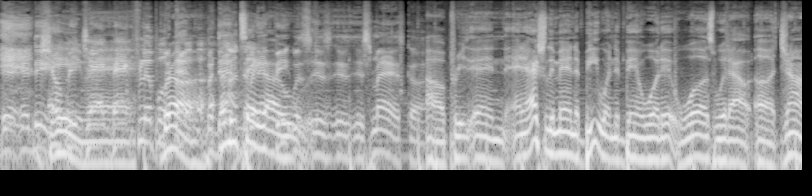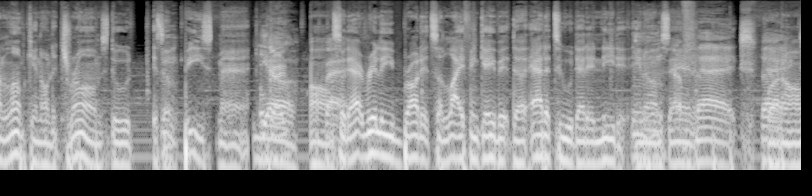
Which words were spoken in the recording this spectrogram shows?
yeah, indeed. Jumping Hey, jack back flipper. Bruh. But Let me that, tell but that y'all- beat was is is, is smash, car. Oh, pre- and and actually, man, the beat wouldn't have been what it was without uh John Lumpkin on the drums, dude. It's a beast, man. Yeah. Um, so that really brought it to life and gave it the attitude that it needed. You know what I'm saying? Facts. Facts. But um,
